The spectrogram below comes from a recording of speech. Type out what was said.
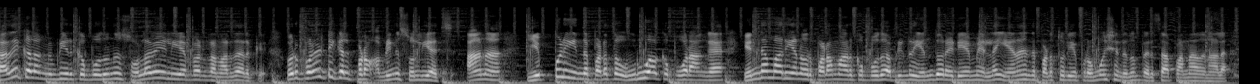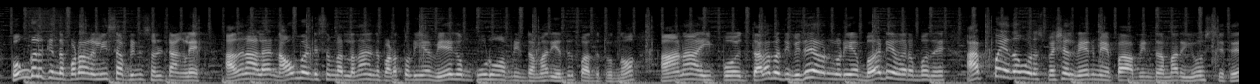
கதைக்களம் எப்படி இருக்க போதுன்னு சொல்லவே இல்லையே பண்ணுற மாதிரி தான் இருக்குது ஒரு பொலிட்டிக்கல் படம் அப்படின்னு சொல்லியாச்சு. ஆனால் எப்படி இந்த படத்தை உருவாக்க போகிறாங்க எந்த மாதிரியான ஒரு படமாக இருக்க போகுது அப்படின்ற எந்த ஒரு ஐடியாவுமே இல்லை. ஏன்னா இந்த படத்துடைய ப்ரொமோஷன் எதுவும் பெருசாக பண்ணாதனால. பொங்கலுக்கு இந்த படம் ரிலீஸ் அப்படின்னு சொல்லிட்டாங்களே அதனால நவம்பர் டிசம்பரில் தான் இந்த படத்துடைய வேகம் கூடும் அப்படின்ற மாதிரி எதிர்பார்த்துட்டு இருந்தோம் ஆனால் இப்போ தளபதி விஜய் அவர்களுடைய பர்த்டே வரும்போது அப்போ ஏதோ ஒரு ஸ்பெஷல் வேணுமேப்பா அப்படின்ற மாதிரி யோசிச்சுட்டு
